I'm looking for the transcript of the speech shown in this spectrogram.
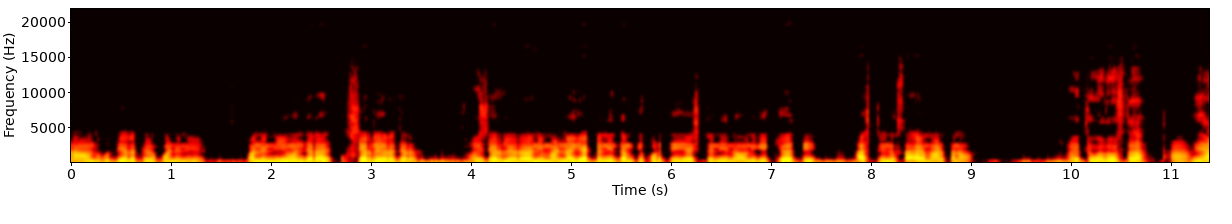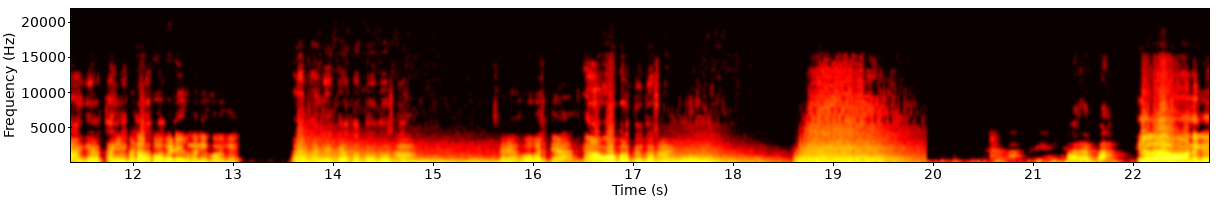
ನಾ ಒಂದು ಬುದ್ಧಿ ಎಲ್ಲ ತಿಳ್ಕೊಂಡಿನಿ. ಬನ್ನಿ ನೀ ಒಂದ್ ಜರ ಹುಷಾರ್ಲೇರ ಜರ. ಹುಷಾರ್ಲೇರ ನಿಮ್ಮ ಅಣ್ಣಗೆ ಎಷ್ಟು ನೀನ್ ಧಮ್ಕಿ ಕೊಡ್ತಿ ಎಷ್ಟು ನೀನು ಅವನಿಗೆ ಕೇಳ್ತಿ ಅಷ್ಟ್ ನಿನಗೆ ಸಹಾಯ ಮಾಡ್ತಾನ ಅವ. ಆಯ್ತು ತಗೋ ದೋಸ್ತ. ಹಾ. ನೀ ಹ್ಯಾಂಗ ಹೇಳ್ತ ನೀ ಬಿಡಕ್ ಹೋಗ್ಬೇಡ ಈಗ ಮನಿಗ್ ಹೋಗಿ. ಆಯ್ತು ಹಂಗೆ ಕೇಳ್ತ ತಗೋ ದೋಸ್ತ. ಹಾ. ಸರಿ ಹೋಗಿ ಬರ್ತೀಯಾ? ಹಾ ಹೋಗ್ ಬರ್ತೀನಿ ದೋಸ್ತ. ಬಾರಪ್ಪ. ಹೇಳಾವ ಅವನಿಗೆ?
